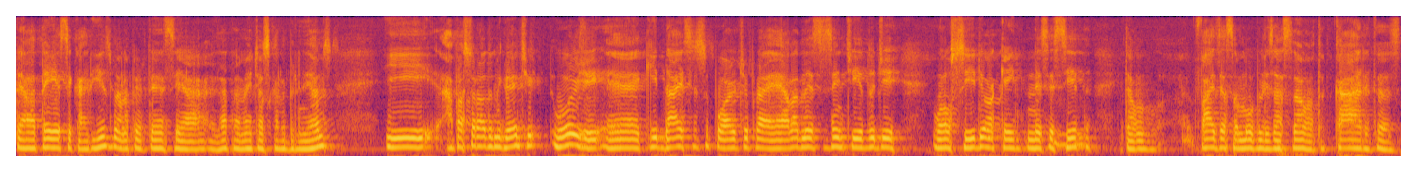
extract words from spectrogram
ela tem esse carisma, ela pertence a, exatamente aos calabrinianos, e a pastoral do migrante hoje é que dá esse suporte para ela nesse sentido de o auxílio a quem necessita. Então, faz essa mobilização, Caritas,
